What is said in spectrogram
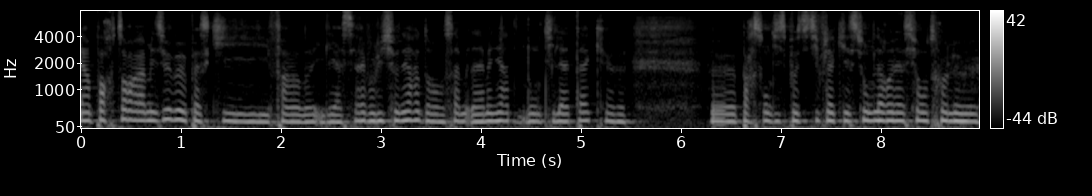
important à mes yeux parce qu'il il est assez révolutionnaire dans la manière dont il attaque par son dispositif la question de la relation entre le,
